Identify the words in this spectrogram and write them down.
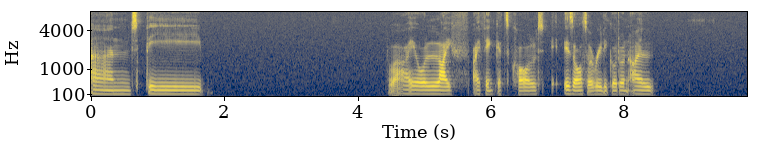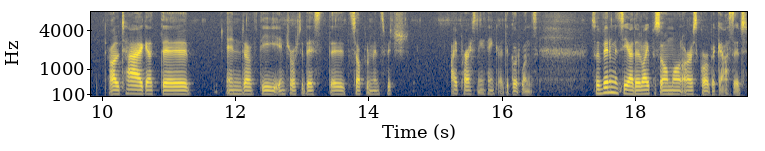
And the BioLife, I think it's called, is also a really good one. I'll I'll tag at the end of the intro to this the supplements which I personally think are the good ones. So vitamin C, either liposomal or ascorbic acid,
